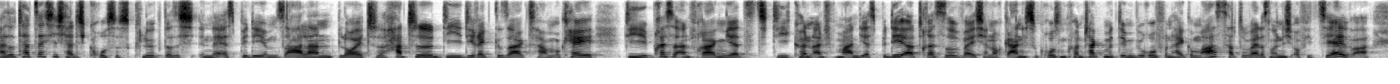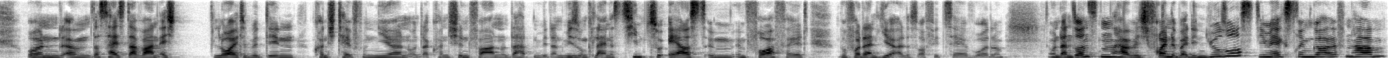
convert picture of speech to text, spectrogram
Also tatsächlich hatte ich großes Glück, dass ich in der SPD im Saarland Leute hatte, die direkt gesagt haben, okay, die Presseanfragen jetzt, die können einfach mal an die SPD-Adresse, weil ich ja noch gar nicht so großen Kontakt mit dem Büro von Heiko Maas hatte, weil das noch nicht offiziell war. Und ähm, das heißt, da waren echt Leute, mit denen konnte ich telefonieren und da konnte ich hinfahren. Und da hatten wir dann wie so ein kleines Team zuerst im, im Vorfeld, bevor dann hier alles offiziell wurde. Und ansonsten habe ich Freunde bei den Jusos, die mir extrem geholfen haben,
